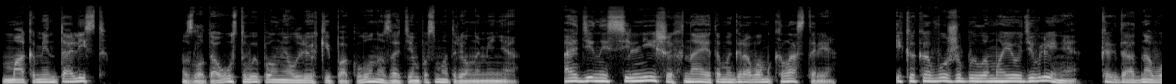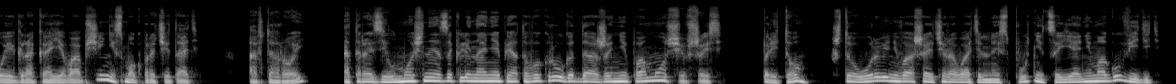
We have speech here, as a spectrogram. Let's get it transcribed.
маг-менталист. Златоуст выполнил легкий поклон, а затем посмотрел на меня. Один из сильнейших на этом игровом кластере. И каково же было мое удивление, когда одного игрока я вообще не смог прочитать, а второй отразил мощное заклинание пятого круга, даже не поморщившись, при том, что уровень вашей очаровательной спутницы я не могу видеть.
